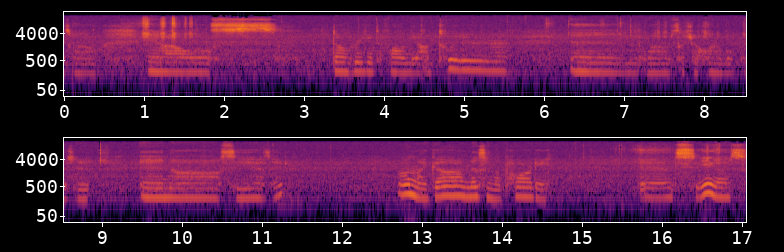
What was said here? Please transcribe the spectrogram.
as well. And I'll, don't forget to follow me on Twitter. And, wow, I'm such a horrible person. And, uh, see you guys later. Oh my god, I'm missing the party. And see you guys.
